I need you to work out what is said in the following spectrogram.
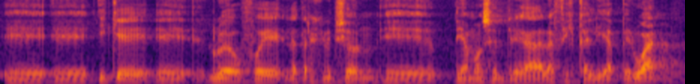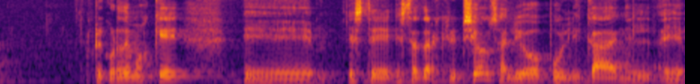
y que luego fue la transcripción, digamos, entregada a la Fiscalía peruana. Recordemos que eh, este, esta transcripción salió publicada en el eh,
